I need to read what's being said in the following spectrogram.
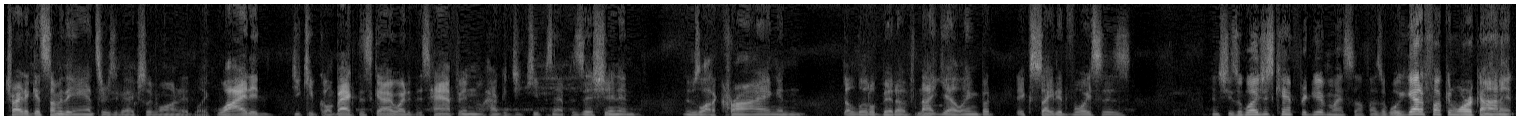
try to get some of the answers you've actually wanted. Like, why did you keep going back to this guy? Why did this happen? How could you keep in that position? And there was a lot of crying and a little bit of not yelling, but excited voices. And she's like, well, I just can't forgive myself. I was like, well, you got to fucking work on it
